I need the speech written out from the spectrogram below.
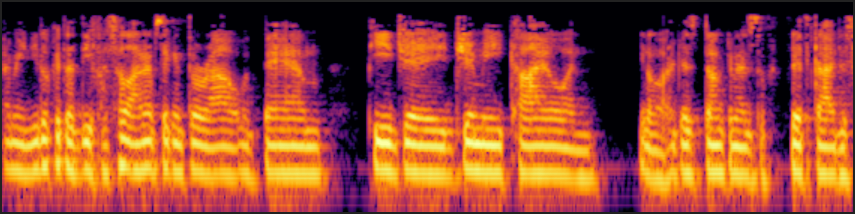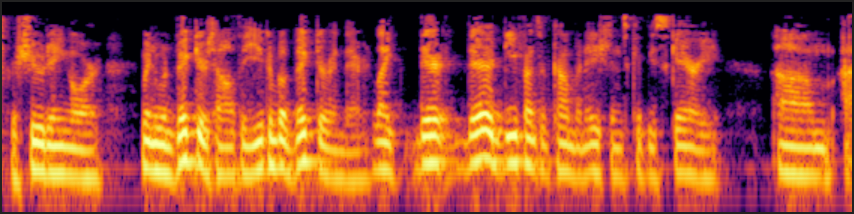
I mean, you look at the defensive lineups they can throw out with Bam, PJ, Jimmy, Kyle, and you know, I guess Duncan as the fifth guy just for shooting. Or I mean, when Victor's healthy, you can put Victor in there. Like their their defensive combinations could be scary. Um, I,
